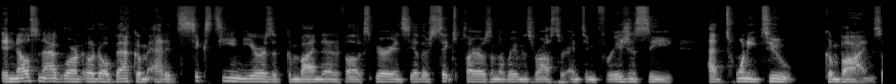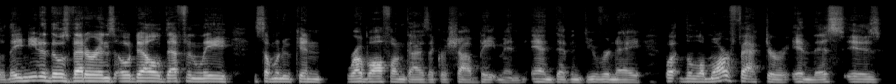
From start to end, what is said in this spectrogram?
in Nelson Agholor and Odell Beckham added 16 years of combined NFL experience. The other six players on the Ravens roster entering free agency had 22 combined. So they needed those veterans. Odell definitely is someone who can rub off on guys like Rashod Bateman and Devin Duvernay. But the Lamar factor in this is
